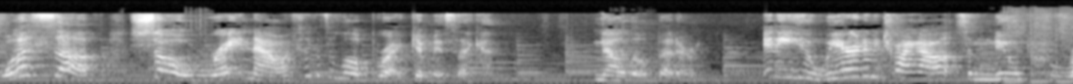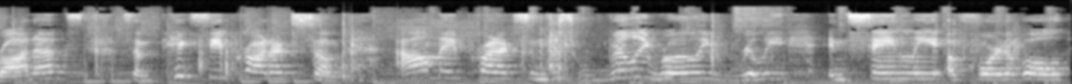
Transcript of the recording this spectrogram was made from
What's up? So right now, I feel like it's a little bright. Give me a second. Now a little better. Anywho, we are gonna be trying out some new products, some Pixi products, some Almay products, some just really, really, really insanely affordable,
